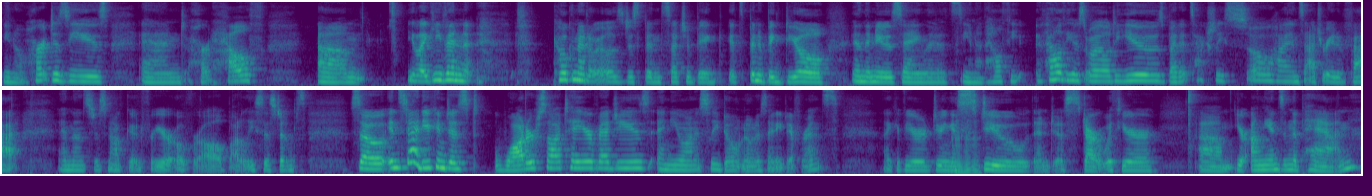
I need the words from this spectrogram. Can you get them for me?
you know heart disease and heart health. Um, like even coconut oil has just been such a big it's been a big deal in the news saying that it's you know the healthy healthiest oil to use but it's actually so high in saturated fat and that's just not good for your overall bodily systems. So instead you can just water saute your veggies and you honestly don't notice any difference. Like if you're doing a stew then just start with your um, your onions in the pan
